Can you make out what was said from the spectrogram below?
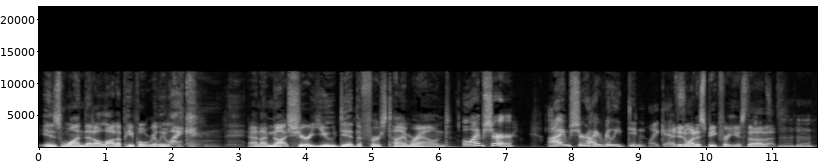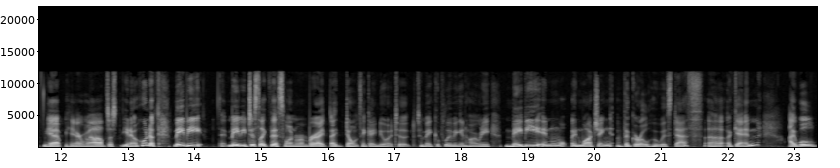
is one that a lot of people really like. And I'm not sure you did the first time round. oh i'm sure i'm sure i really didn't like it I didn't want to speak for you, so that's yeah. Yep. Here, well, just you know, who knows? Maybe, maybe just like this one. Remember, I, I don't think I knew it to to make up living in harmony. Maybe in in watching the girl who was death uh, again, I will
